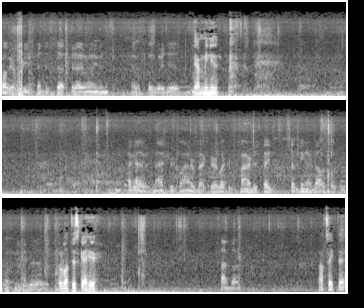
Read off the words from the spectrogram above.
probably a pretty expensive stuff, but I don't even have a clue what it is. Yeah, me neither. I got a nice recliner back there, electric recliner, just paid seventeen hundred dollars for it, so he wants me to get rid of it. What about this guy here? Five bucks. I'll take that.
